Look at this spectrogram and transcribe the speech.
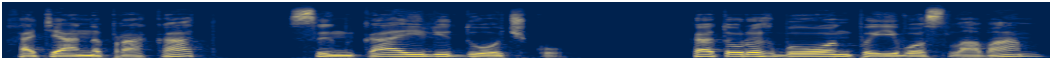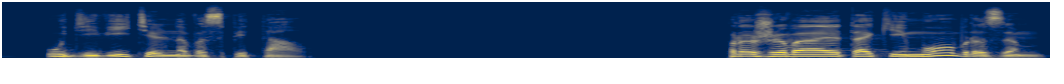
хотя на прокат, сынка или дочку – которых бы он, по его словам, удивительно воспитал. Проживая таким образом,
